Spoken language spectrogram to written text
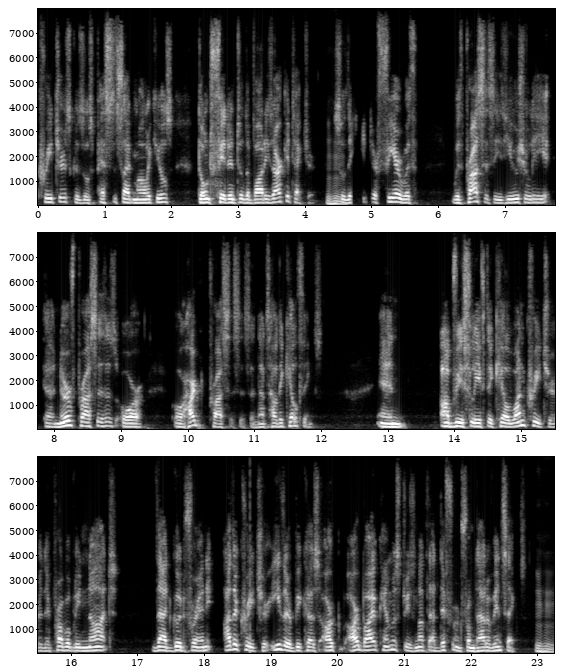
creatures because those pesticide molecules don't fit into the body's architecture Mhm. so they interfere with with processes usually uh, nerve processes or or heart processes and that's how they kill things. And obviously if they kill one creature they're probably not that good for any other creature either because our our biochemistry is not that different from that of insects. Hmm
